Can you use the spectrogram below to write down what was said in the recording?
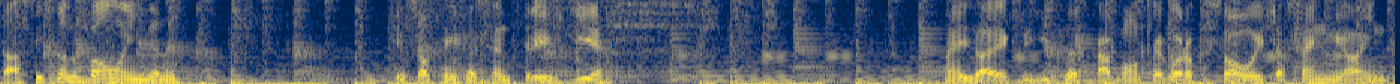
Tá ficando bom ainda, né? Porque só tem 63 dias. Mas aí acredito que vai ficar bom, que agora o sol aí tá saindo melhor ainda.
